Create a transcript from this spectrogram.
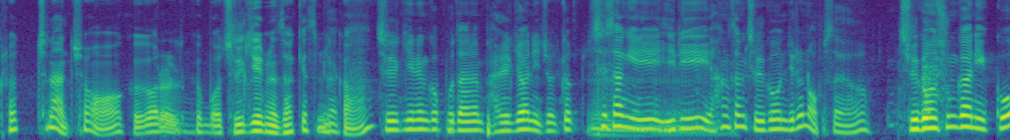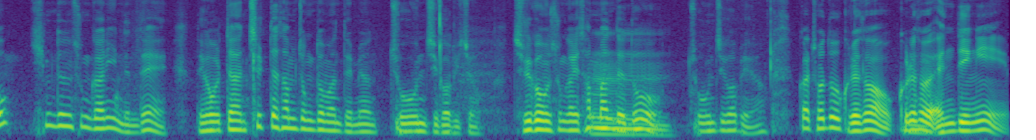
그렇지는 않죠. 그거를 그 뭐 즐기면서 했겠습니까? 즐기는 것보다는 발견이죠. 그러니까 음. 세상이 일이 항상 즐거운 일은 없어요. 즐거운 순간이 있고 힘든 순간이 있는데 내가 볼 때 한 7대 3 정도만 되면 좋은 직업이죠. 즐거운 순간이 3만 돼도 음. 좋은 직업이에요. 그러니까 저도 그래서 그래서 엔딩이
